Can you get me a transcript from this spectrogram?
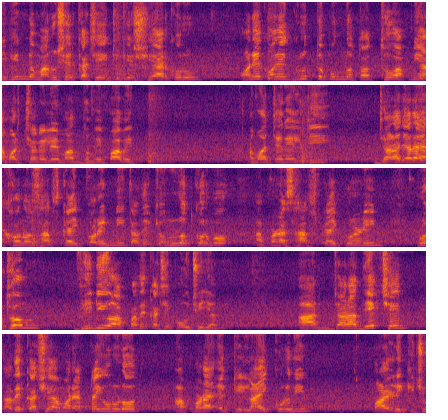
বিভিন্ন মানুষের কাছে এটিকে শেয়ার করুন। অনেক অনেক গুরুত্বপূর্ণ তথ্য আপনি আমার চ্যানেলের মাধ্যমে পাবেন। আমার চ্যানেলটি যারা যারা এখনও সাবস্ক্রাইব করেননি, তাদেরকে অনুরোধ করব, আপনারা সাবস্ক্রাইব করে নিন। প্রথম ভিডিও আপনাদের কাছে পৌঁছে যাবে। আর যারা দেখছেন, তাদের কাছে আমার একটাই অনুরোধ, আপনারা একটি লাইক করে দিন, পারলে কিছু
